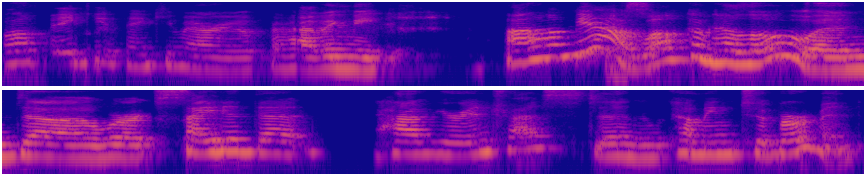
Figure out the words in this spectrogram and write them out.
Well, thank you. Thank you, Mario, for having me. Um, yeah, yes. welcome. Hello. And uh, we're excited that have your interest in coming to Burman.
